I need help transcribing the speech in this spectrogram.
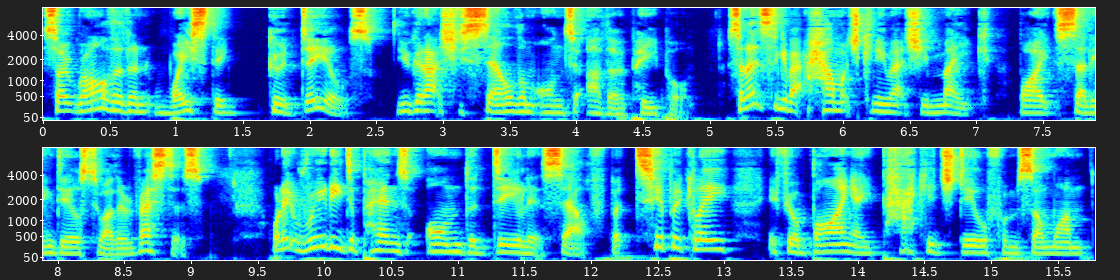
So rather than wasting good deals, you could actually sell them on to other people. So let's think about how much can you actually make by selling deals to other investors. Well, it really depends on the deal itself. But typically, if you're buying a package deal from someone,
